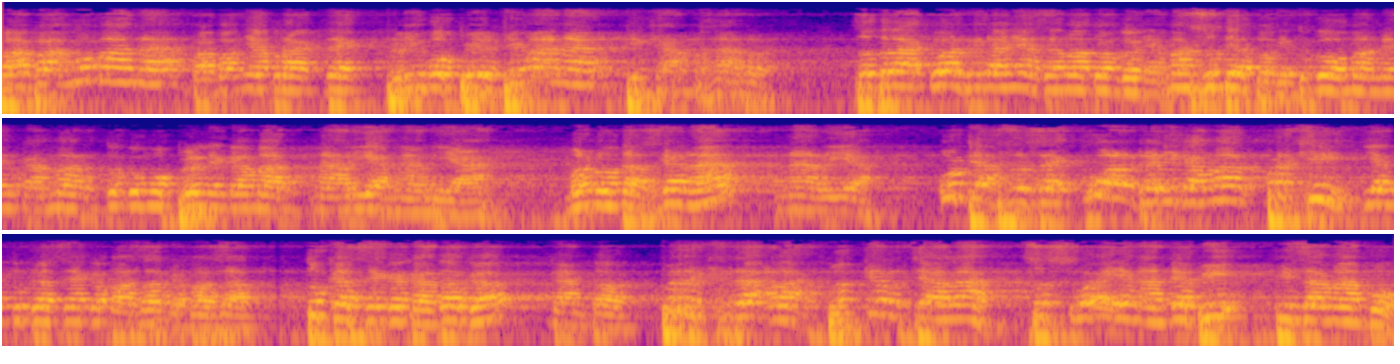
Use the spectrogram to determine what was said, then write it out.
Bapakmu mana? Bapaknya praktek. Beli mobil di mana? Di kamar. Setelah keluar ditanya sama tonggonya maksudnya tuku omah yang kamar. Tuku mobil yang kamar. Nariah nariah. Menuntaskan ha? nariah udah selesai keluar dari kamar pergi. Yang tugasnya ke pasar ke pasar. Tugasnya ke kantor ke kantor. Bergeraklah bekerjalah sesuai yang anda bi bisa mampu.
